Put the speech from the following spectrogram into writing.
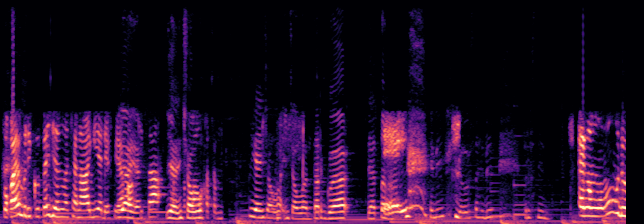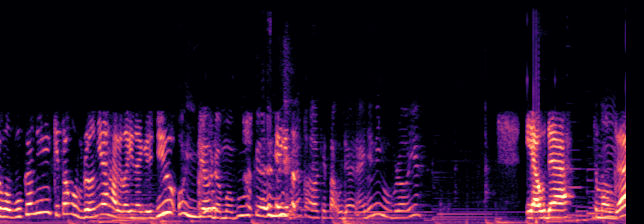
pokoknya berikutnya jangan wacana lagi ya Dev ya Iya, iya. kita Ya insya Allah, ketemu ya insya Allah, insya Allah ntar gue dateng. Oke. Ini nggak usah deh, terusin. eh ngomong-ngomong udah mau buka nih kita ngobrolnya hari lain aja yuk Oh iya udah mau buka nih. gitu. Gimana kalau kita udahan aja nih ngobrolnya? ya udah semoga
